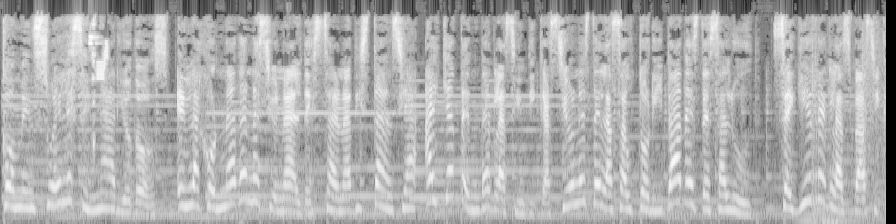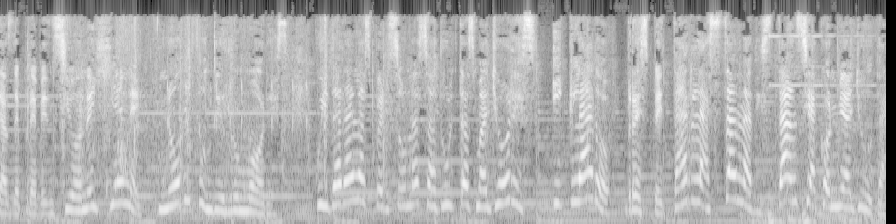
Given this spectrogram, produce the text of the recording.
Comenzó el escenario 2. En la Jornada Nacional de Sana Distancia hay que atender las indicaciones de las autoridades de salud, seguir reglas básicas de prevención e higiene, no difundir rumores, cuidar a las personas adultas mayores y claro, respetar la sana distancia con mi ayuda.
